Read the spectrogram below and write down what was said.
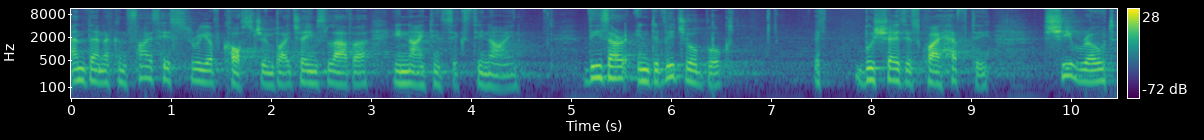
and then A Concise History of Costume by James Laver in 1969. These are individual books. Boucher's is quite hefty. She wrote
